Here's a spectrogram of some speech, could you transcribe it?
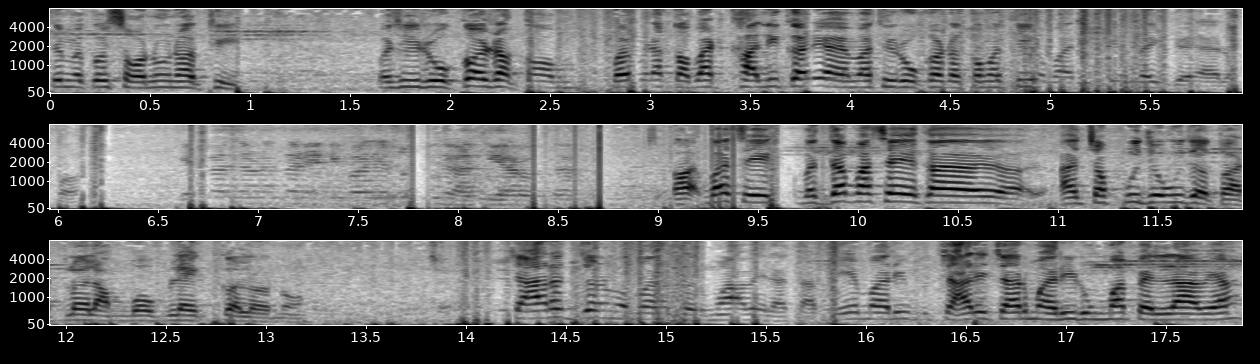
તે મેં કોઈ સોનું નથી. પછી રોકડ રકમ પણ કબાટ ખાલી કર્યા એમાંથી રોકડ રકમ હતી અમારી તે લઈ ગયા લોકો. બસ એક બધા પાસે એક આ ચપ્પુ જેવું જ હતો આટલો લાંબો બ્લેક કલરનો ચાર જ જણ અમારા ઘરમાં આવેલા હતા. બે મારી ચારે ચાર મારી રૂમમાં પહેલાં આવ્યા.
